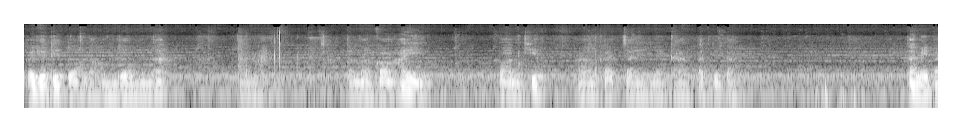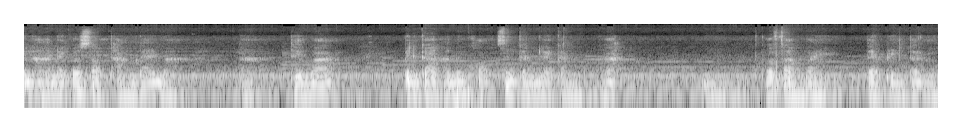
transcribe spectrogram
ก็อยู่ที่ตัวเราของโยมนะแต่มาก็ให้ความคิดความเข้าใจในการปฏิบัติ ถ้ามีปัญหาอะไรก็สอบถามได้มานะถือว่าเป็นการอนุเคราะห์ซึ่งกันและกันนะก็ฝากไว้แต่เพียงเท่านี้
